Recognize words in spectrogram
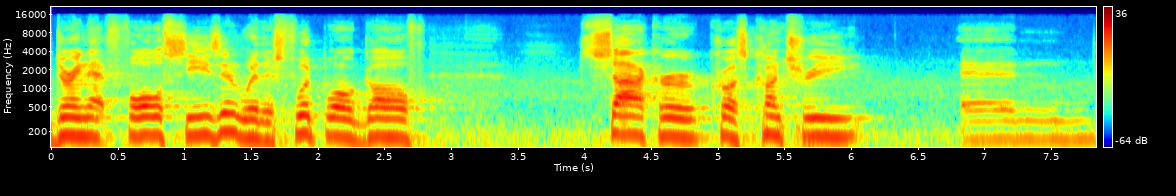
during that fall season where there's football, golf, soccer, cross country, and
